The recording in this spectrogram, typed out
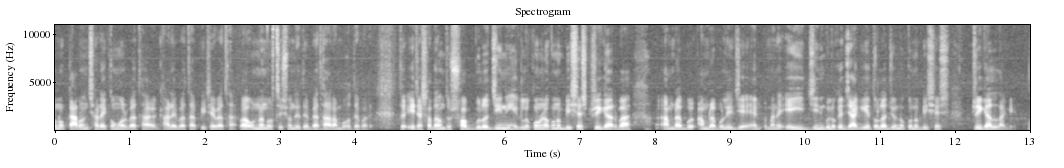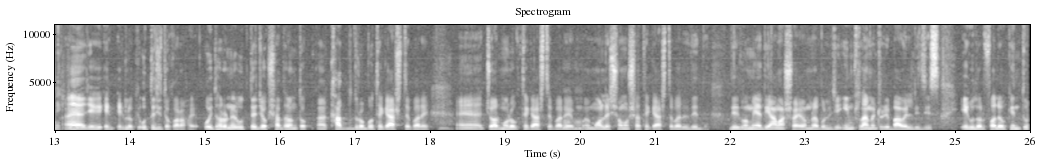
কোনো কারণ ছাড়াই কোমর ব্যথা, ঘাড়ে ব্যথা, পিঠে ব্যথা বা অন্যান্য অস্থিসন্ধিতে ব্যথা আরম্ভ হতে পারে। তো এটা সাধারণত সবগুলো জিনই এগুলো কোনো না কোনো বিশেষ ট্রিগার বা আমরা আমরা বলি যে মানে এই জিনগুলোকে জাগিয়ে তোলার জন্য কোনো বিশেষ ট্রিগার লাগে। হ্যাঁ যে এগুলোকে উত্তেজিত করা হয়। ওই ধরনের উত্তেজক সাধারণত খাদ্যদ্রব্য থেকে আসতে পারে চর্মরোগ থেকে আসতে পারে মলের সমস্যা থেকে আসতে পারে দীর্ঘ- দীর্ঘমেয়াদী আমাশয় আমরা বলি যে ইনফ্লামেটরি বাউল ডিজিজ এগুলোর ফলেও কিন্তু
